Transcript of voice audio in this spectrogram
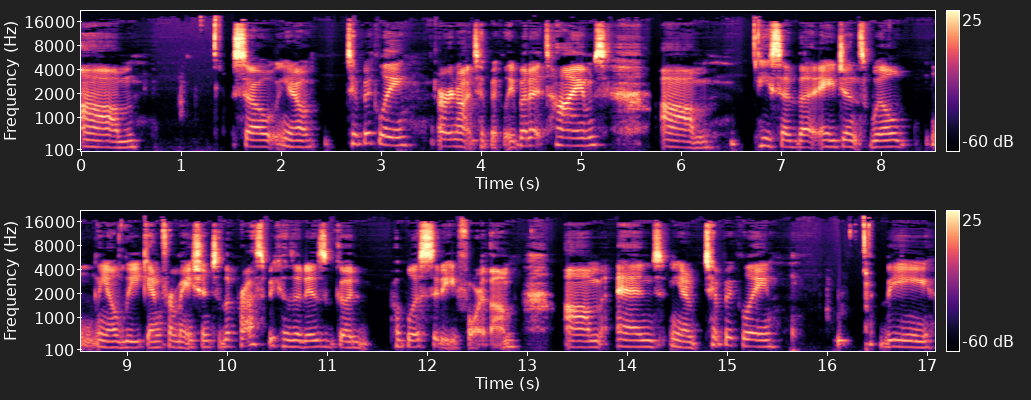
Um, so you know typically or not typically but at times um, he said that agents will you know leak information to the press because it is good publicity for them. Um, and, you know, typically the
